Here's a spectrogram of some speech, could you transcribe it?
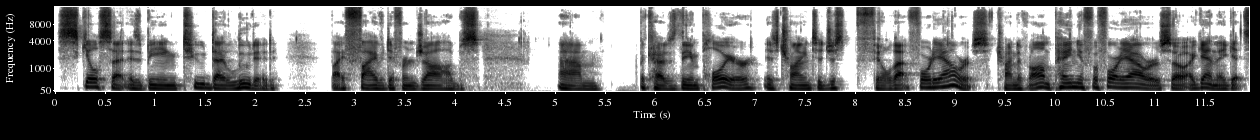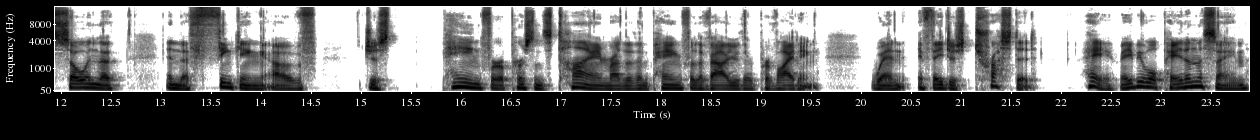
skill set is being too diluted by five different jobs. Um, because the employer is trying to just fill that 40 hours, trying to, oh, I'm paying you for 40 hours. So again, they get so in the in the thinking of just paying for a person's time rather than paying for the value they're providing. When if they just trusted, hey, maybe we'll pay them the same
